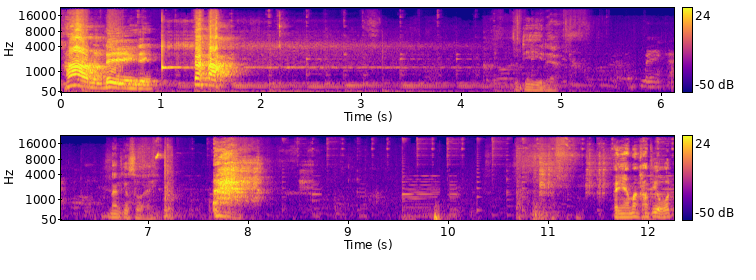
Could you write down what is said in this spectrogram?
รสชาติมันดีจริงๆ ดีเลยบรรยากาศนั่นก็สวย เป็นไงบ้างครับพี่โอ๊ต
